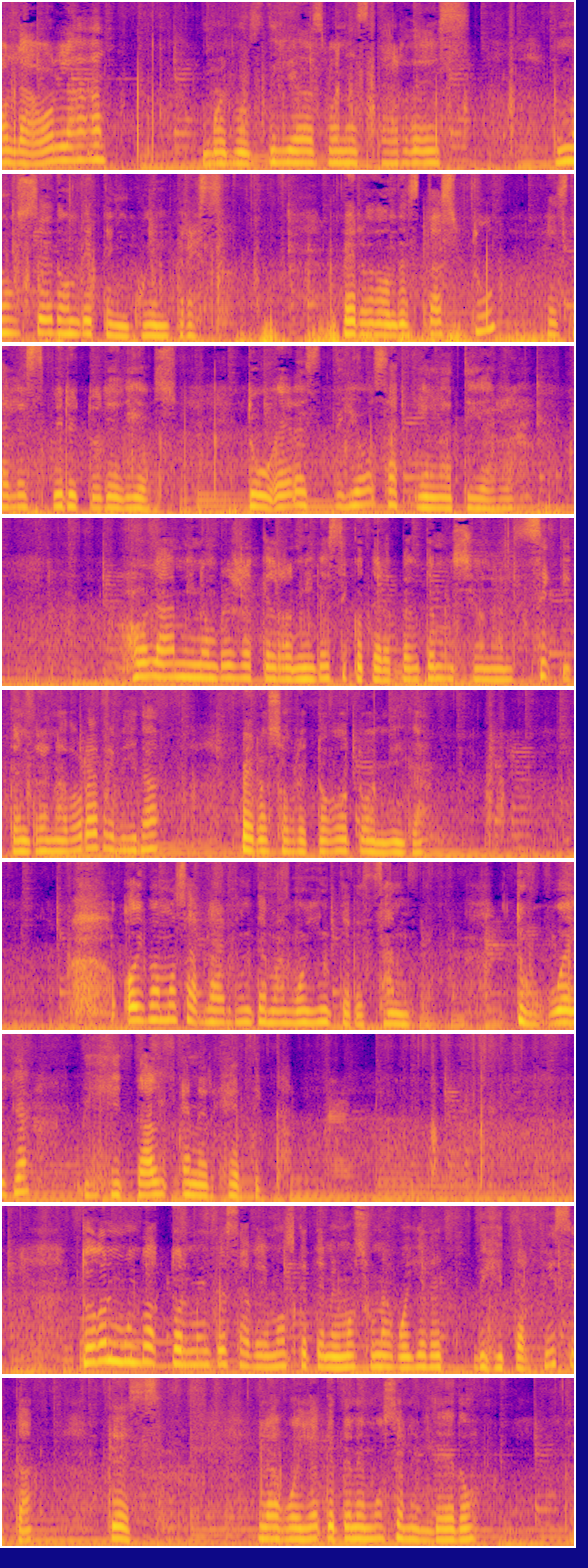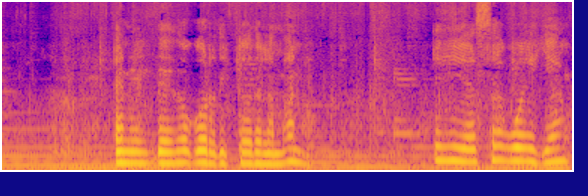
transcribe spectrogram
Hola, hola. Buenos días, buenas tardes. No sé dónde te encuentres, pero donde estás tú está el Espíritu de Dios. Tú eres Dios aquí en la tierra. Hola, mi nombre es Raquel Ramírez, psicoterapeuta emocional, psíquica, entrenadora de vida, pero sobre todo tu amiga. Hoy vamos a hablar de un tema muy interesante, tu huella digital energética. Todo el mundo actualmente sabemos que tenemos una huella digital física, que es la huella que tenemos en el dedo, en el dedo gordito de la mano. Y esa huella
